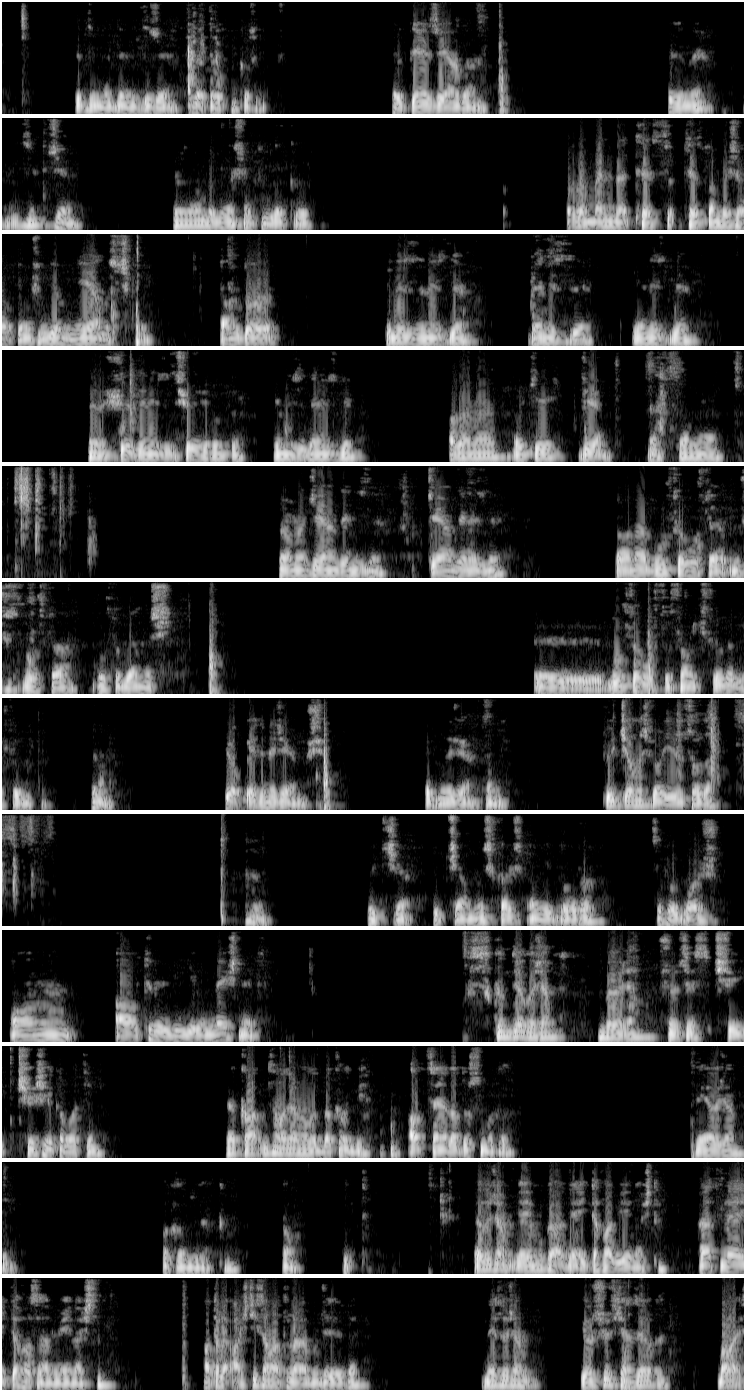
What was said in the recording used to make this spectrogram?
Edirne Denizli C. Güzel tarafını karıştırmış. Evet Denizli yan adam. Edirne Denizli C. Ben o zaman da yanlış yaptım bir dakika. Oğlum ben de test, test 15'e bakıyormuşum diyorum niye yanlış çıkıyor? Tamam doğru. Denizli Denizli. Denizli. Denizli. Değil? Şöyle Denizli. Şöyle yapalım. Denizli Denizli. Adana. Okey. Ceyhan. Heh, sonra. Sonra Ceyhan Denizli. Ceyhan Denizli. Sonra Bursa Bursa yapmışız. Bursa. Bursa yanlış. Ee, Bursa Bursa. Son iki sırada Bursa Bursa. Değil mi? Yok Edirne Ceyhan'mış. Edirne Ceyhan. Tamam. 3 yanlış var 20 soruda. 3 ya 3 yanlış. Karşı 17 doğru. 0 boş. 16,25 net. Sıkıntı yok hocam. Böyle. Şöyle ses şey, şey, şey kapatayım. Ya kapatmasam hocam ne olur bakalım bir. 6 sene daha dursun bakalım. Ne hocam? Bakalım bir dakika. Tamam. Bitti. Evet hocam yayın bu kadar. Yani ilk defa bir yayın açtım. Hayatımda yani ilk defa sanırım yayın açtım. Hatırla açtıysam hatırlamıyorum önceleri de. Neyse hocam. Görüşürüz. Kendinize bakın. Bye bye.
